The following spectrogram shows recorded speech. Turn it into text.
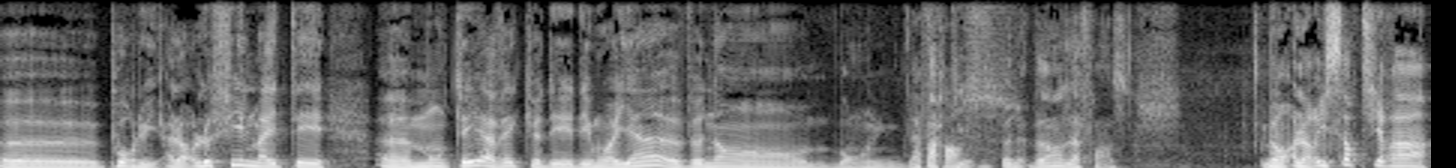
euh, pour lui. Alors le film a été euh, monté avec des, des moyens venant, bon, une La partie venant de la France. Bon, alors il sortira,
